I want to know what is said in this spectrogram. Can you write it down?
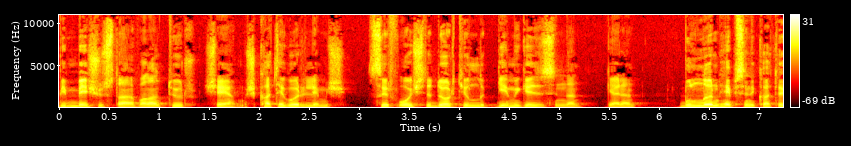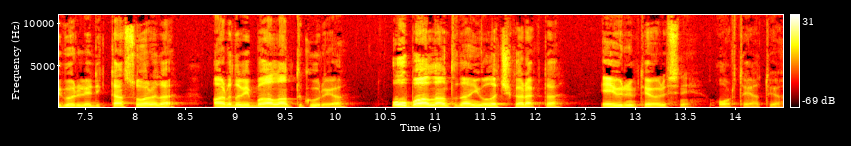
1500 tane falan tür şey yapmış. Kategorilemiş. Sırf o işte 4 yıllık gemi gezisinden gelen. Bunların hepsini kategoriledikten sonra da arada bir bağlantı kuruyor. O bağlantıdan yola çıkarak da evrim teorisini ortaya atıyor.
